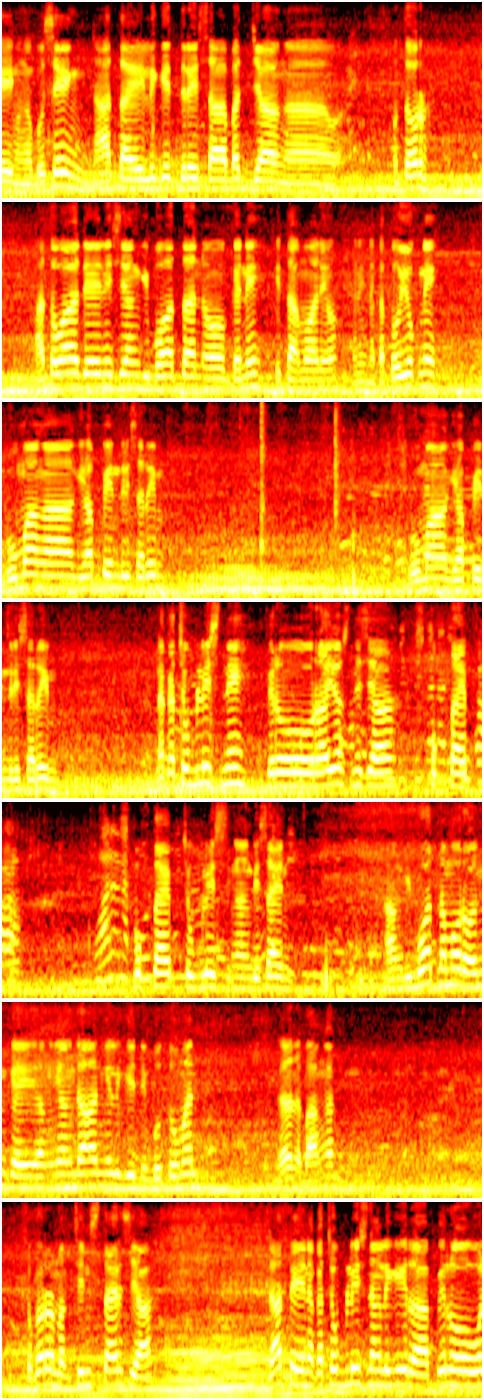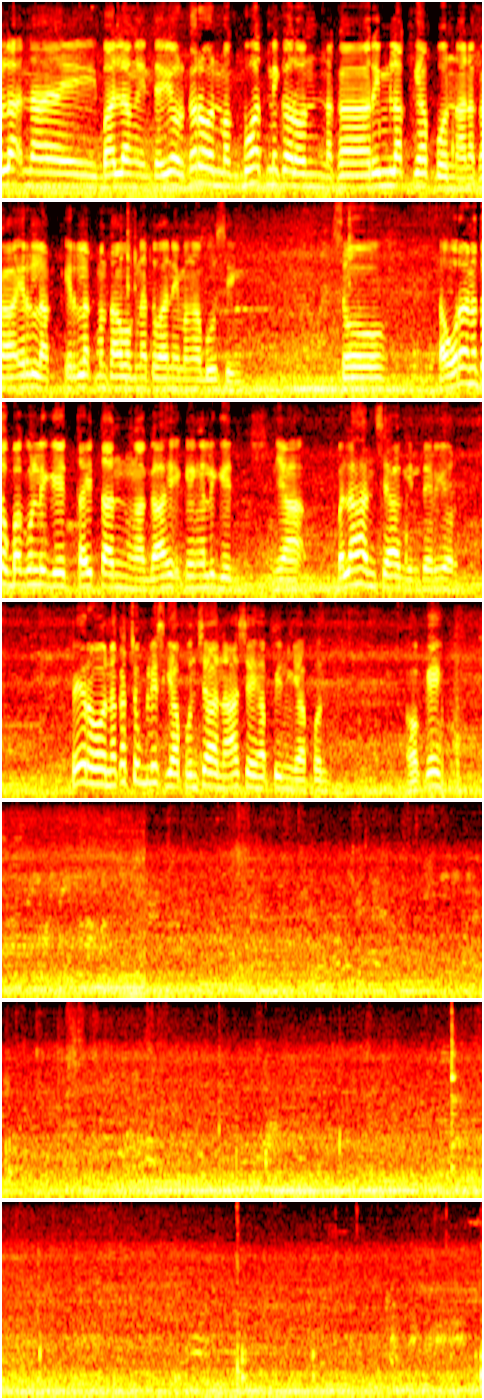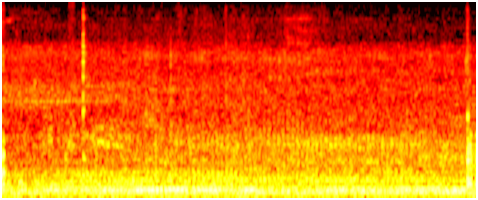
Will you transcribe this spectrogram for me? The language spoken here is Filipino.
Okay, mga busing, natay ligid dre sa badya nga motor. Ato wa din siyang gibuhatan o kani, kita mo ani o, kani nakatuyok ni. Guma nga gihapin diri sa rim. Guma gihapin diri sa rim. Nakatublis ni, pero rayos ni siya, spoke type. Spoke type tubeless nga ang design. Ang gibuhat na mo ron kay ang iyang daan nga ligid ni butuman. Dala nabangag. So karon mag change tire siya. Dati nakatublis ng ligira pero wala na balang interior. Karon magbuhat mi karon naka rim lock gyapon, ah, naka air lock. Air lock man tawag na to ani mga busing. So taura na to bagong ligid, Titan mga gahi kay nga ligid niya balahan siya ang interior. Pero nakatublis gyapon siya, naa siya hapin gyapon. Okay.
